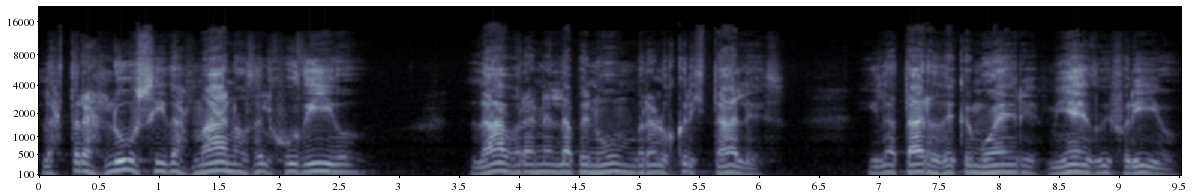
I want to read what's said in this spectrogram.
las traslúcidas manos del judío labran en la penumbra los cristales, y la tarde que muere, miedo y frío,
